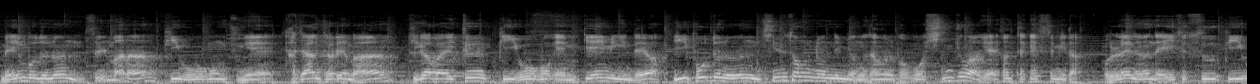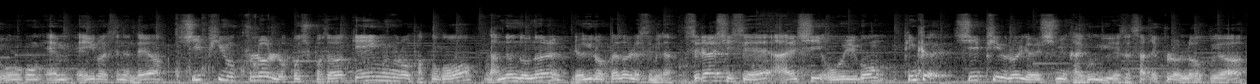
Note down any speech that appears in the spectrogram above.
메인보드는 쓸만한 B550 중에 가장 저렴한 기가바이트 B550M 게이밍인데요. 이 보드는 신성조님 영상을 보고 신중하게 선택했습니다. 원래는 ASUS B550MA로 했었는데요. CPU 쿨러를 넣고 싶어서 게이밍으로 바꾸고 남는 돈을 여기로 빼돌렸습니다. 3RC스의 RC510 핑크 CPU를 열심히 갈구기 위해서 사제 쿨러를 넣었고요.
